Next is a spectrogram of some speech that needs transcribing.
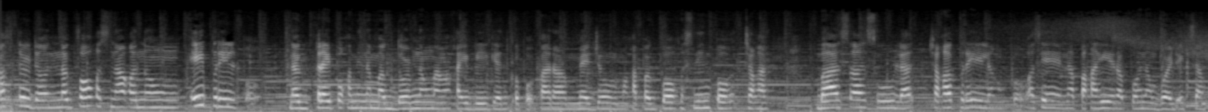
After doon, nag-focus na ako nung April po. Nag-try po kami na mag-dorm ng mga kaibigan ko po para medyo makapag-focus din po. Tsaka basa, sulat, tsaka pray lang po kasi napakahirap po ng board exam.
